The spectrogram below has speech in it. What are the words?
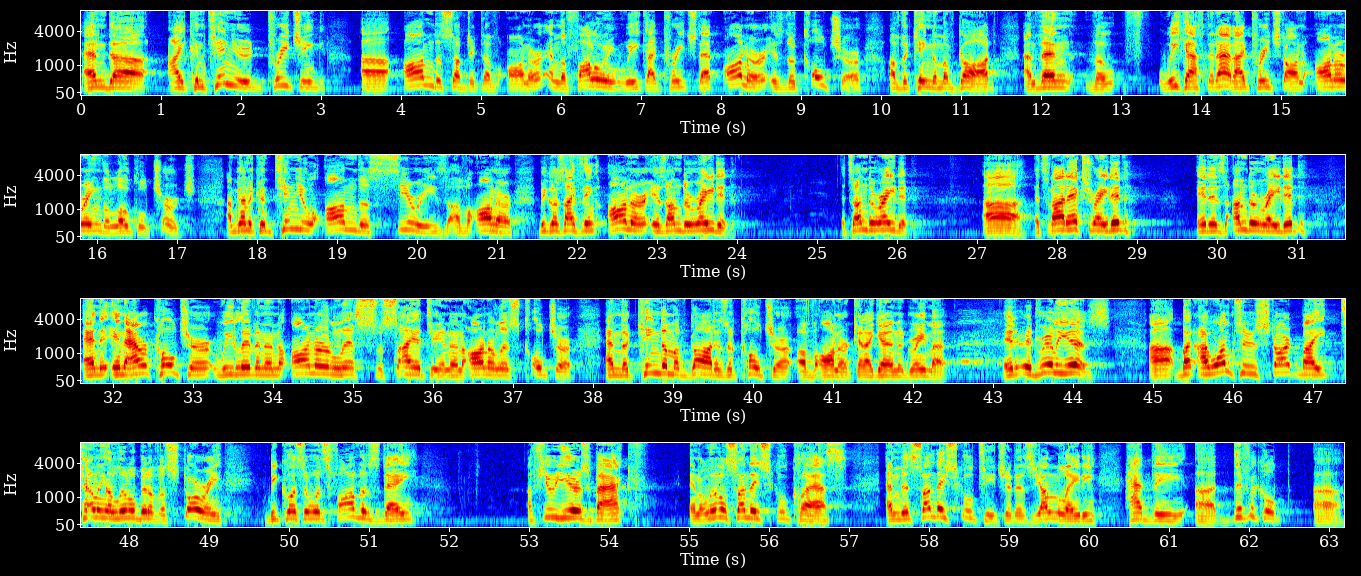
And uh, I continued preaching uh, on the subject of honor, and the following week I preached that honor is the culture of the kingdom of God. And then the week after that, I preached on honoring the local church. I'm going to continue on the series of honor because I think honor is underrated. It's underrated. Uh, it's not X rated, it is underrated. And in our culture, we live in an honorless society and an honorless culture. And the kingdom of God is a culture of honor. Can I get an agreement? It, it really is. Uh, but I want to start by telling a little bit of a story because it was Father's Day a few years back in a little Sunday school class. And this Sunday school teacher, this young lady, had the uh, difficult uh,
